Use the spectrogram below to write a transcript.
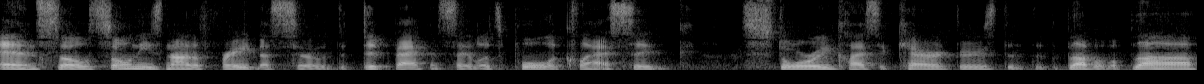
and so Sony's not afraid necessarily to dip back and say, let's pull a classic story, classic characters, blah, blah, blah, blah.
